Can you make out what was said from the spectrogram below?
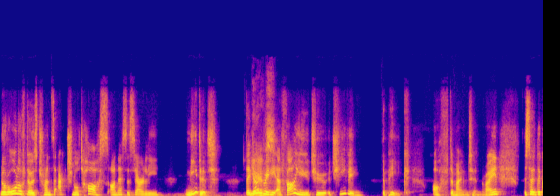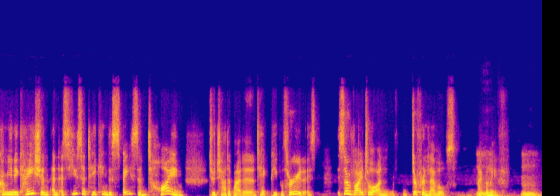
not all of those transactional tasks are necessarily needed they don't really add value to achieving the peak of the mountain, right? So the communication, and as you said, taking the space and time to chat about it and take people through it is, is so vital on different levels, mm. I believe. Mm,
